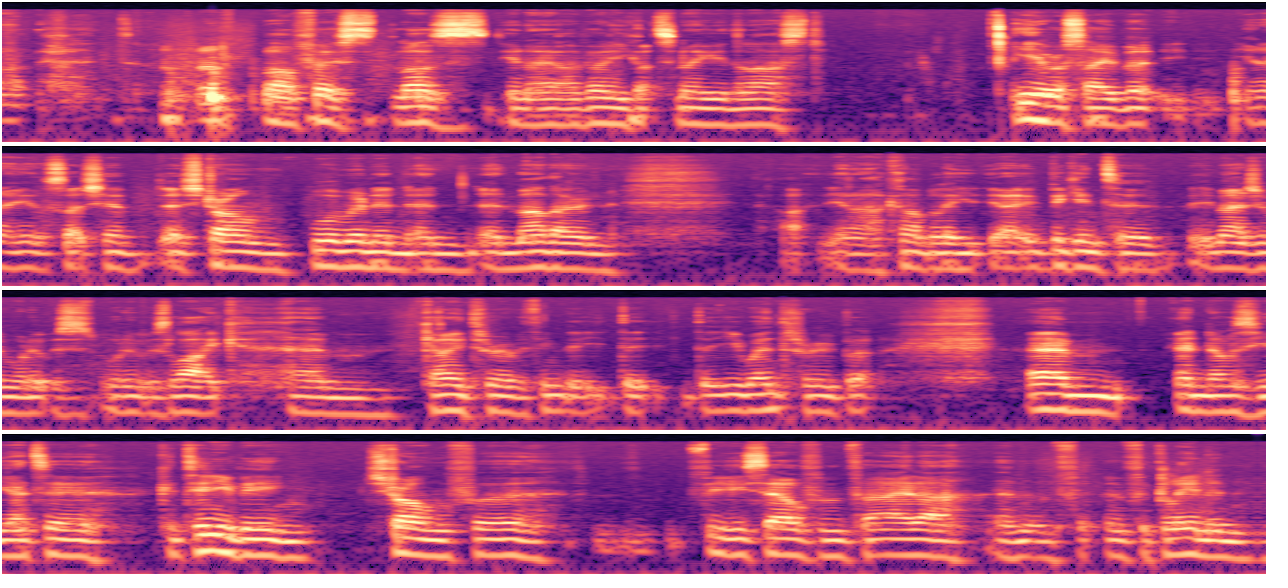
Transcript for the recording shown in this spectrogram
Uh, Well, first, Loz, you know, I've only got to know you in the last year or so, but you know, you're such a, a strong woman and, and, and mother, and uh, you know, I can't believe I begin to imagine what it was what it was like um, going through everything that, you- that that you went through. But um, and obviously, you had to continue being strong for for yourself and for Ayla and, and, for, and for Glyn and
